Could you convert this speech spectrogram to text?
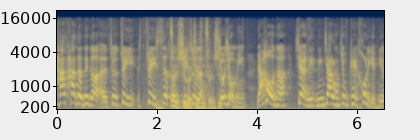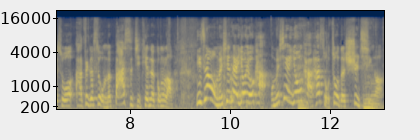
他他的那个呃，就是最最适合居住的九九名，然后呢，现在林林佳龙就可以厚着脸皮说啊，这个是我们八十几天的功劳。你知道我们现在悠游卡，我们现在悠游卡他所做的事情啊，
